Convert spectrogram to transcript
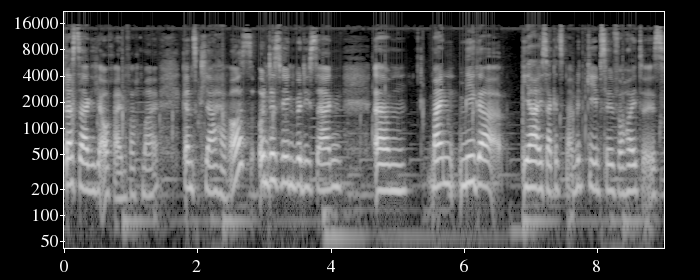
Das sage ich auch einfach mal ganz klar heraus. Und deswegen würde ich sagen, Ähm, mein mega, ja, ich sag jetzt mal Mitgebsel für heute ist,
